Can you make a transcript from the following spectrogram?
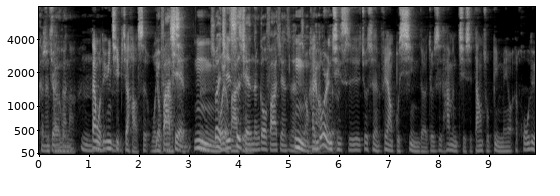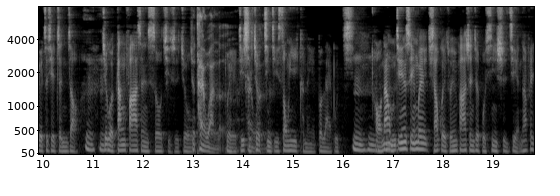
可能就会昏是灾难了。但我的运气比较好，是我有发现，嗯，所以其实事前能够发现是很重要嗯，的。很多人其实就是很非常不幸的，就是他们其实当初并没有忽略这些征兆，嗯，结果当发生的时候，其实就就太晚了。对，即使就紧急送医，可能也都来不及。嗯嗯好，那我们今天是因为小鬼昨天发生这不幸事件，那非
